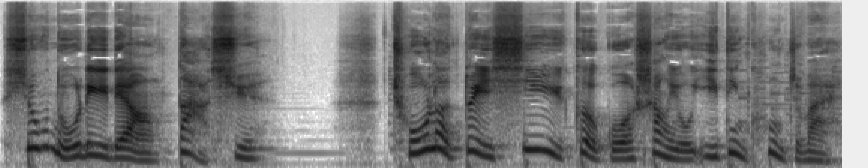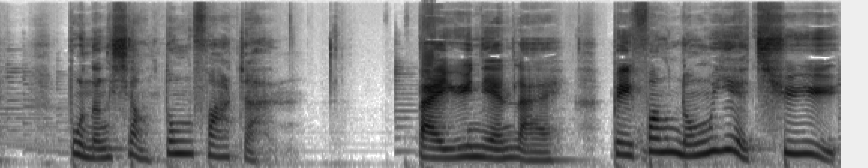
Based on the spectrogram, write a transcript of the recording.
匈奴力量大削，除了对西域各国尚有一定控制外，不能向东发展。百余年来，北方农业区域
